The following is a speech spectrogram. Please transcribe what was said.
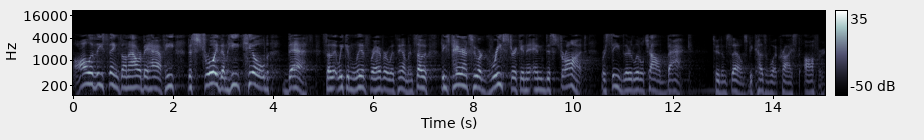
all of these things on our behalf. He destroyed them. He killed death so that we can live forever with Him. And so these parents who are grief stricken and distraught, receive their little child back to themselves because of what Christ offers.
